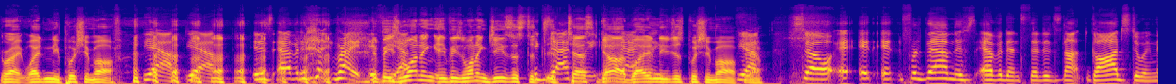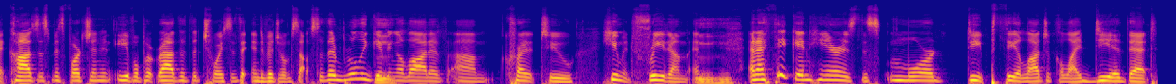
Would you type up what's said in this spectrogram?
Right. Why didn't he push him off? Yeah, yeah. It is evident, right? if he's yeah. wanting, if he's wanting Jesus to Exactly, test God, why didn't he just push him off? Yeah. So it, it, it, for them, there's evidence that it's not God's doing that causes misfortune and evil, but rather the choice of the individual himself. So they're really giving a lot of um, credit to human freedom, and and I think in here is this more deep theological idea that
